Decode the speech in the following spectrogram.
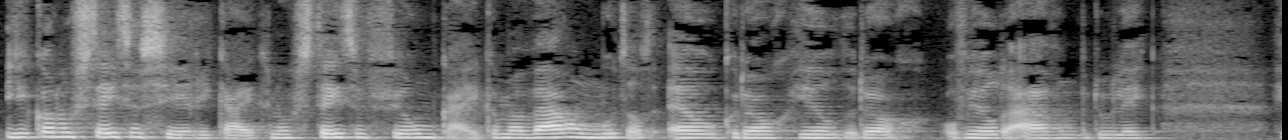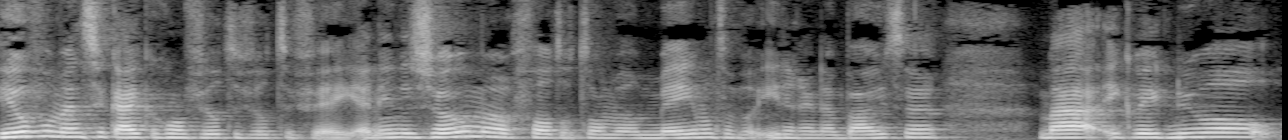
je kan nog steeds een serie kijken, nog steeds een film kijken. Maar waarom moet dat elke dag, heel de dag, of heel de avond bedoel ik? Heel veel mensen kijken gewoon veel te veel tv. En in de zomer valt het dan wel mee, want dan wil iedereen naar buiten. Maar ik weet nu al,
